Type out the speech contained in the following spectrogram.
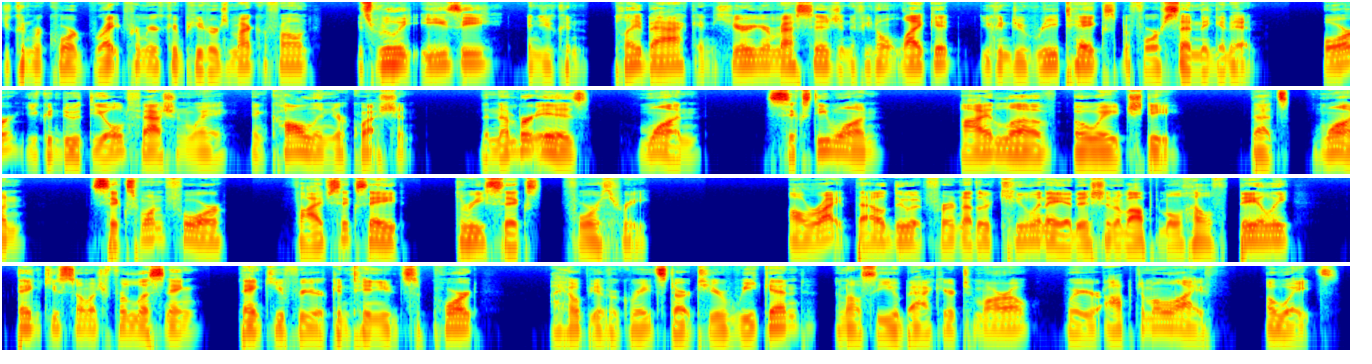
You can record right from your computer's microphone. It's really easy and you can play back and hear your message. And if you don't like it, you can do retakes before sending it in. Or you can do it the old fashioned way and call in your question. The number is 161 I love OHD. That's 1 614 568 3643. All right, that'll do it for another Q&A edition of Optimal Health Daily. Thank you so much for listening. Thank you for your continued support. I hope you have a great start to your weekend, and I'll see you back here tomorrow where your optimal life awaits.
